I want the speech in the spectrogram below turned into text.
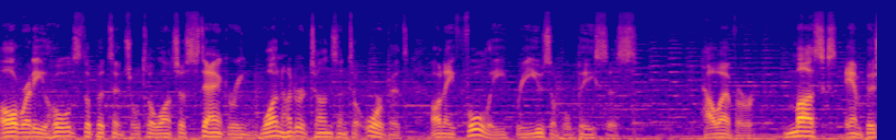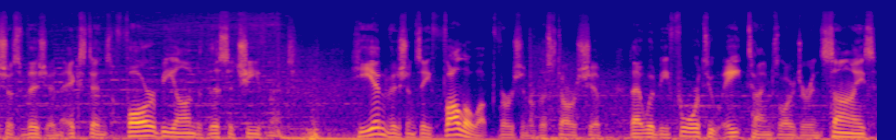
already holds the potential to launch a staggering 100 tons into orbit on a fully reusable basis. However, Musk's ambitious vision extends far beyond this achievement. He envisions a follow up version of the Starship that would be 4 to 8 times larger in size,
